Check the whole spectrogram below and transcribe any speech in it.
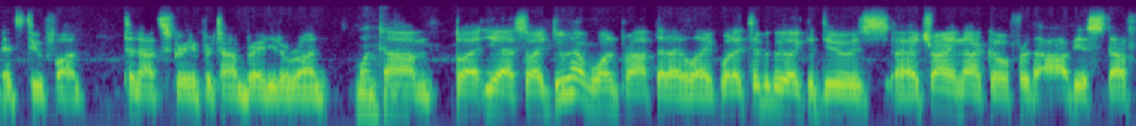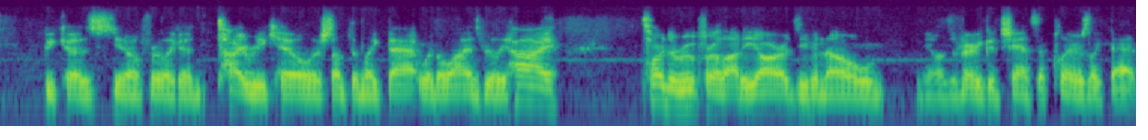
It's too fun to not scream for Tom Brady to run. One time. Um, but yeah, so I do have one prop that I like. What I typically like to do is uh, I try and not go for the obvious stuff because you know for like a Tyreek Hill or something like that where the line's really high, it's hard to root for a lot of yards, even though you know there's a very good chance that players like that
